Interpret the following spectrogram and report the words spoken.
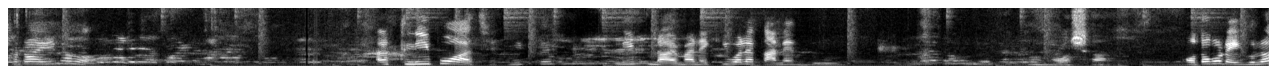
ছোট এই নেব আর ক্লিপও আছে ক্লিপে ক্লিপ নয় মানে কি বলে কানের দুল। বসা। কত করে এগুলো?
